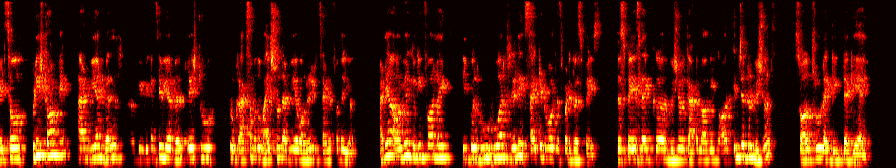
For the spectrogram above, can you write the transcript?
Right, so pretty strong team, and we are well. uh, We, we can say we are well placed to to crack some of the milestones that we have already decided for the year. And yeah, always looking for like people who who are really excited about this particular space. This space like uh, visual cataloging or in general visuals solved through like deep tech AI,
